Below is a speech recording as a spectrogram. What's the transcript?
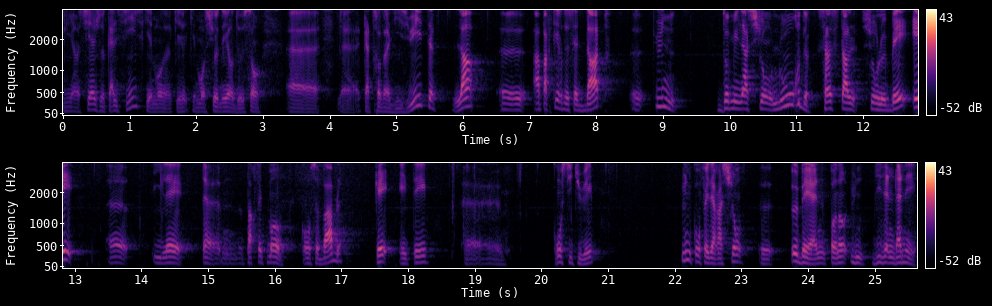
il y a un siège de Calcis qui est, mentionné en 298. Là, à partir de cette date, une domination lourde s'installe sur le B et euh, il est euh, parfaitement concevable qu'ait été constituée une confédération EBN pendant une dizaine d'années,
